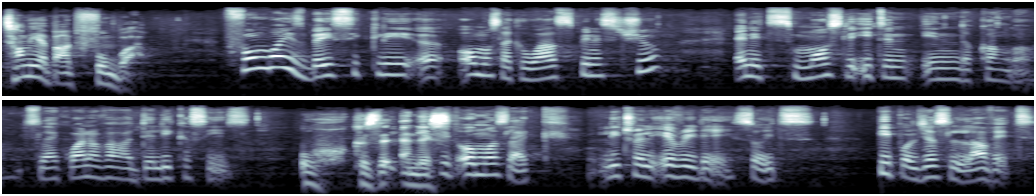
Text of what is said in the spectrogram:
tell me about fumbwa. Fumbwa is basically uh, almost like a wild spinach stew, and it's mostly eaten in the Congo. It's like one of our delicacies. Oh, because and this it almost like literally every day. So it's people just love it.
